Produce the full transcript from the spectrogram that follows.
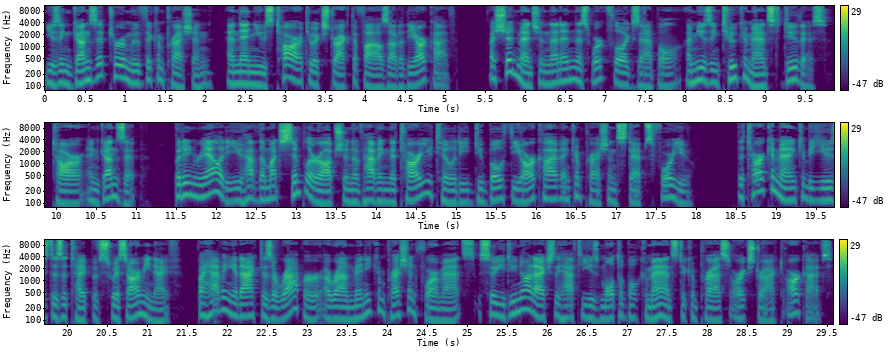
using gunzip to remove the compression, and then use tar to extract the files out of the archive. I should mention that in this workflow example, I'm using two commands to do this, tar and gunzip. But in reality, you have the much simpler option of having the tar utility do both the archive and compression steps for you. The tar command can be used as a type of Swiss Army knife, by having it act as a wrapper around many compression formats so you do not actually have to use multiple commands to compress or extract archives.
